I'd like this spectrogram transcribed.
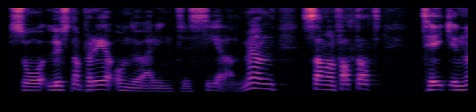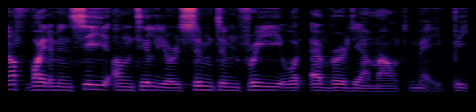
så lyssna på det om du är intresserad. Men sammanfattat, take enough vitamin C until you're symptom free whatever the amount may be.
